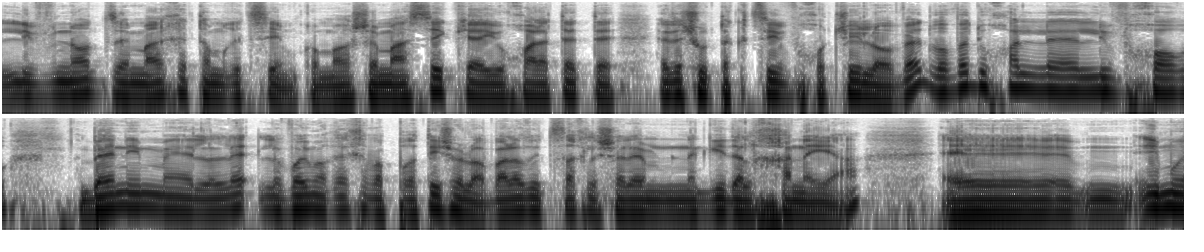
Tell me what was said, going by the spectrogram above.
לבנות זה מערכת תמריצים, כלומר שמעסיק יוכל לתת איזשהו תקציב חודשי לעובד, ועובד יוכל לבחור בין אם לבוא עם הרכב הפרטי שלו, אבל אז הוא יצטרך לשלם נגיד על חנייה. אם הוא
